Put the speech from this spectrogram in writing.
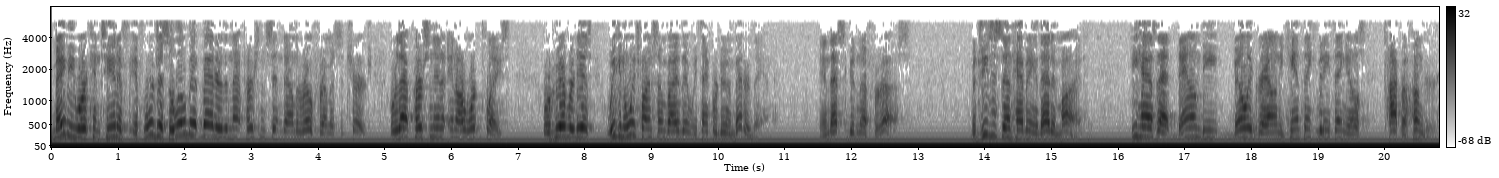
Maybe we're content if, if we're just a little bit better than that person sitting down the row from us at church, or that person in, in our workplace, or whoever it is. We can always find somebody that we think we're doing better than, and that's good enough for us. But Jesus doesn't have any of that in mind. He has that down deep, belly growling, he can't think of anything else type of hunger.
